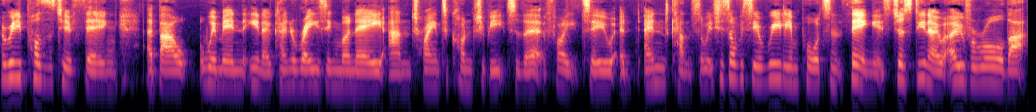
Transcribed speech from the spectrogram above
a really positive thing about women, you know, kind of raising money and trying to contribute to the fight to end cancer, which is obviously a really important thing. It's just, you know, overall that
